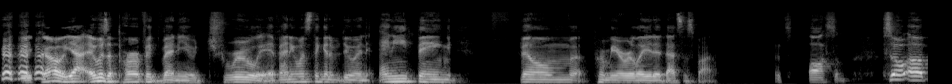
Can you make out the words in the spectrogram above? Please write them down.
Oh yeah, it was a perfect venue, truly. If anyone's thinking of doing anything film premiere related, that's the spot. That's awesome. So, uh,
